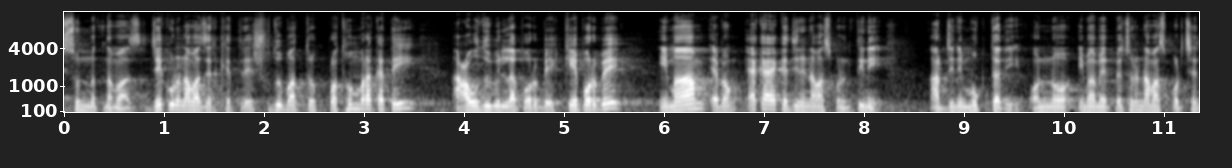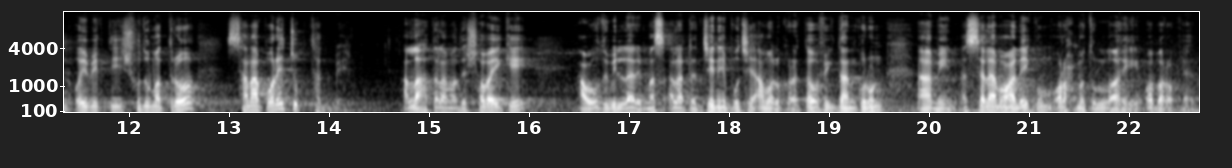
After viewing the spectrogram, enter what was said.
সুন্নত নামাজ যে কোনো নামাজের ক্ষেত্রে শুধুমাত্র প্রথম রাকাতেই আউদুবিল্লাহ পড়বে। কে পড়বে? ইমাম এবং একা একা যিনি নামাজ পড়েন তিনি। আর যিনি মুক্তাদি, অন্য ইমামের পেছনে নামাজ পড়ছেন, ওই ব্যক্তি শুধুমাত্র সানা পরে চুপ থাকবে। আল্লাহ তালা আমাদের সবাইকে আউদুবিল্লাহর মাস আল্লাহটা জেনে বুঝে আমল করা তৌফিক দান করুন। আমিন। আসসালামু আলাইকুম ওরহমতুল্লাহি ওবরকাত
